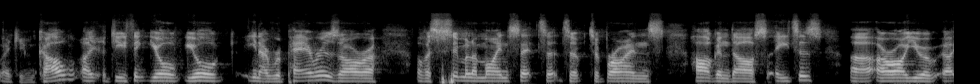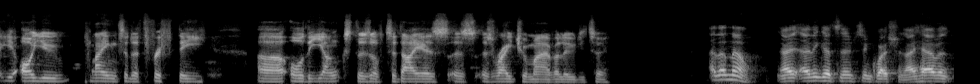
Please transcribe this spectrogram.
Thank you. And Carl, do you think your your you know repairers are a, of a similar mindset to, to, to Brian's Haagen Dazs eaters, uh, or are you are you playing to the thrifty uh, or the youngsters of today, as, as as Rachel may have alluded to? I don't know. I, I think that's an interesting question. I haven't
